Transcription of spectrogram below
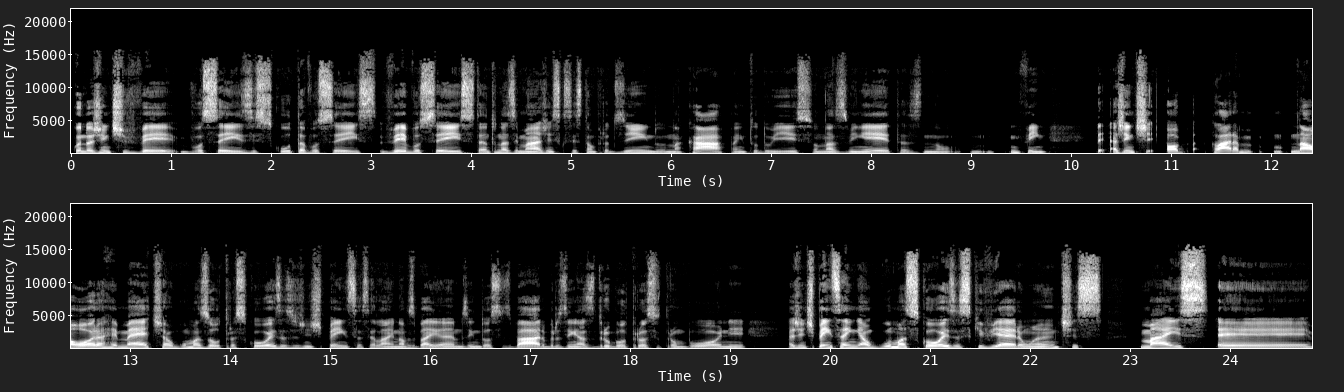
quando a gente vê vocês, escuta vocês, vê vocês, tanto nas imagens que vocês estão produzindo, na capa, em tudo isso, nas vinhetas, no, enfim, a gente, ó, claro, na hora remete a algumas outras coisas. A gente pensa, sei lá, em Novos Baianos, em Doces Bárbaros, em Asdrubal trouxe o trombone a gente pensa em algumas coisas que vieram antes, mas. É...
